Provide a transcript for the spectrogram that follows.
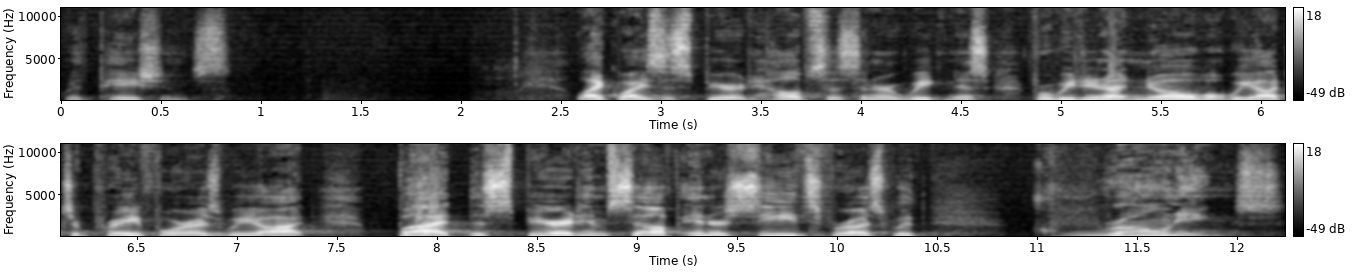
with patience. Likewise, the Spirit helps us in our weakness, for we do not know what we ought to pray for as we ought. But the Spirit Himself intercedes for us with groanings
